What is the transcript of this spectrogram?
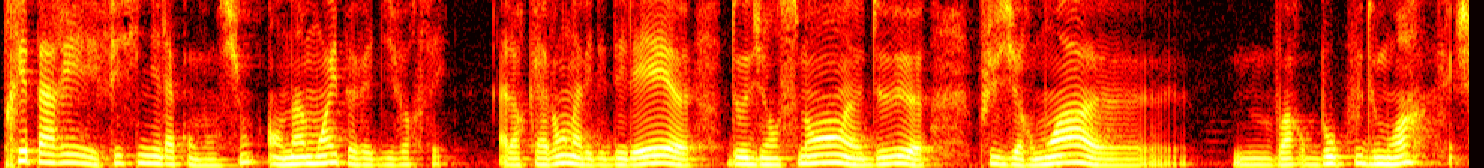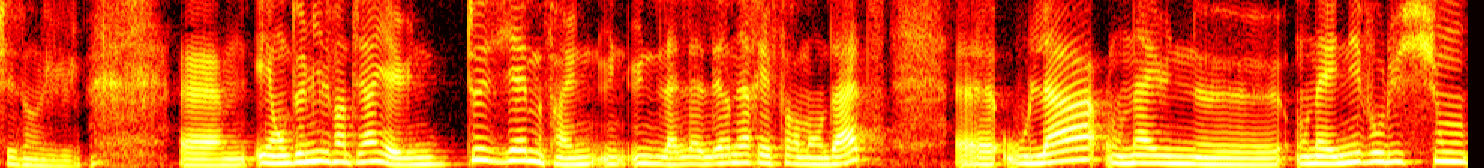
préparé et fait signer la convention, en un mois, ils peuvent être divorcés. Alors qu'avant, on avait des délais euh, d'audiencement euh, de euh, plusieurs mois, voire beaucoup de mois chez un juge. et en 2021, il y a eu une deuxième, enfin une, la, dernière réforme en date, où là, on a une, on a une évolution.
